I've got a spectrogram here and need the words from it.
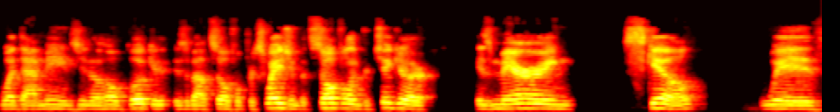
what that means, you know, the whole book is about soulful persuasion, but soulful in particular is marrying skill with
